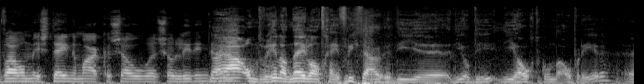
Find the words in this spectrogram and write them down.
waarom is Denemarken zo, eh, zo leading Nou ja, om te beginnen had Nederland geen vliegtuigen die, eh, die op die, die hoogte konden opereren. Eh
